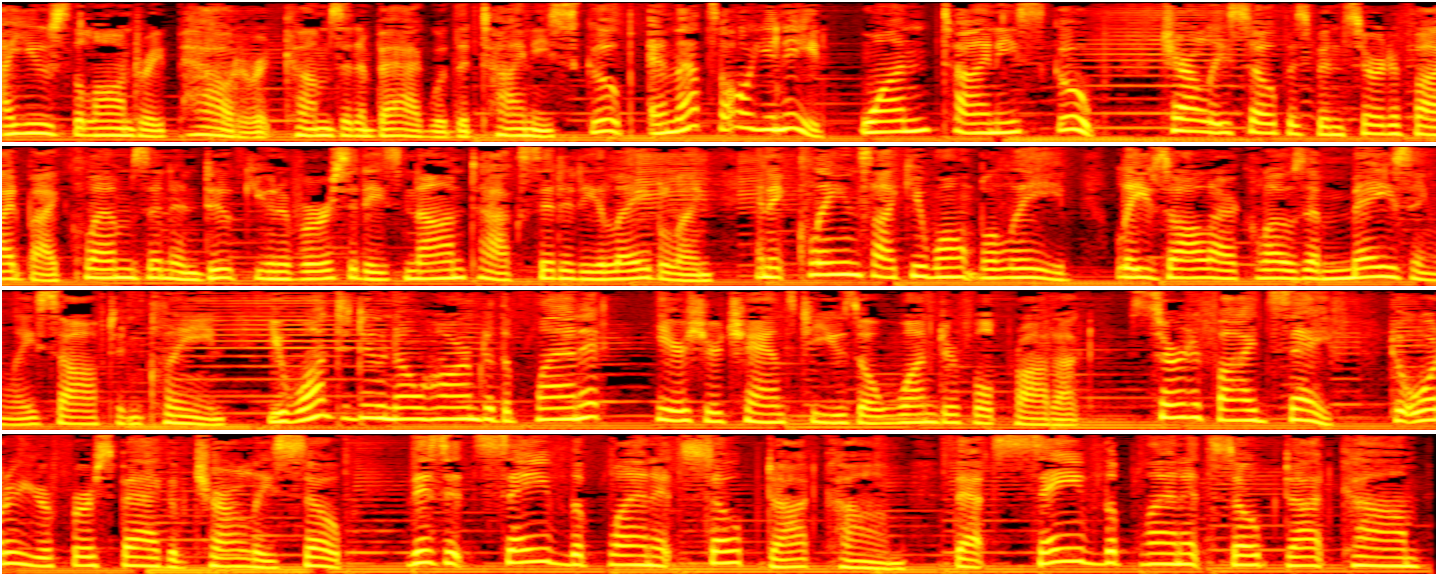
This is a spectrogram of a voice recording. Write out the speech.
I use the laundry powder. It comes in a bag with a tiny scoop, and that's all you need. One tiny scoop. Charlie's soap has been certified by Clemson and Duke University's non-toxicity labeling, and it cleans like you won't believe. Leaves all our clothes amazingly soft and clean. You want to do no harm to the planet? Here's your chance to use a wonderful product, certified safe. To order your first bag of Charlie's soap, visit SaveThePlanetSoap.com. That's SaveThePlanetSoap.com.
